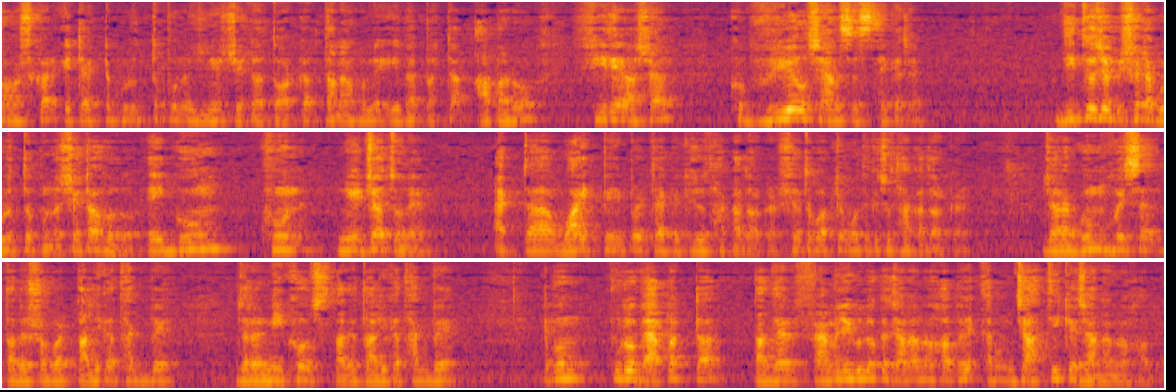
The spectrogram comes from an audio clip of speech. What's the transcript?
সংস্কার, এটা একটা গুরুত্বপূর্ণ জিনিস যেটা দরকার, তা না হলে এই ব্যাপারটা আবারও ফিরে আসার খুব রিয়েল চান্সেস থেকে যায়। দ্বিতীয় যে বিষয়টা গুরুত্বপূর্ণ, সেটা হলো এই গুম, খুন, নির্যাতনের একটা হোয়াইট পেপার টাইপের কিছু থাকা দরকার, শ্বেতপত্রের মধ্যে কিছু থাকা দরকার। যারা গুম হয়েছেন, তাদের সবার তালিকা থাকবে যারা নিখোঁজ, তাদের তালিকা থাকবে এবং পুরো ব্যাপারটা তাদের ফ্যামিলিগুলোকে জানানো হবে এবং জাতিকে জানানো হবে।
